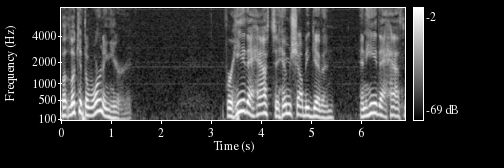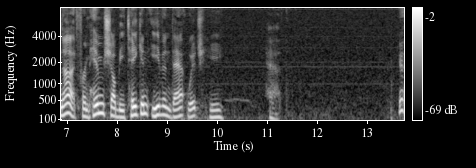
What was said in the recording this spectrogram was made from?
But look at the warning here. For he that hath to him shall be given, and he that hath not from him shall be taken even that which he You,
